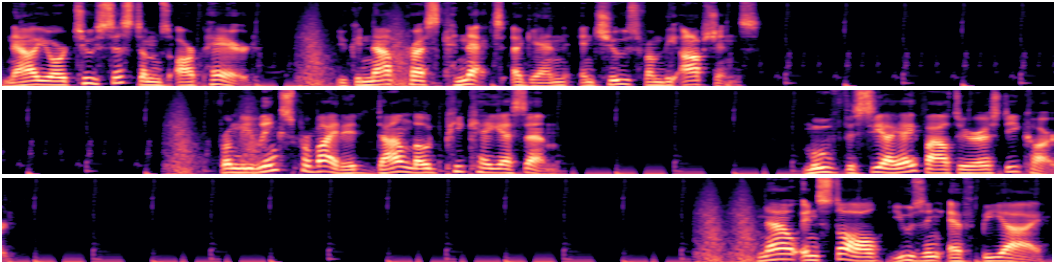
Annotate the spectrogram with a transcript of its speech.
Now your two systems are paired. You can now press Connect again and choose from the options. From the links provided, download PKSM. Move the CIA file to your SD card. Now install using FBI.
